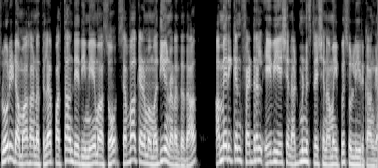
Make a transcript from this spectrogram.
புளோரிடா மாகாணத்துல பத்தாம் தேதி மே மாசம் செவ்வாய்க்கிழமை மதியம் நடந்ததா அமெரிக்கன் ஃபெடரல் ஏவியேஷன் அட்மினிஸ்ட்ரேஷன் அமைப்பு சொல்லியிருக்காங்க.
